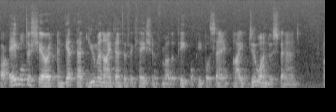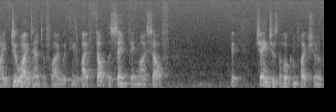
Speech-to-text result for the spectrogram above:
are able to share it and get that human identification from other people, people saying, I do understand, I do identify with you, I felt the same thing myself, it changes the whole complexion of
